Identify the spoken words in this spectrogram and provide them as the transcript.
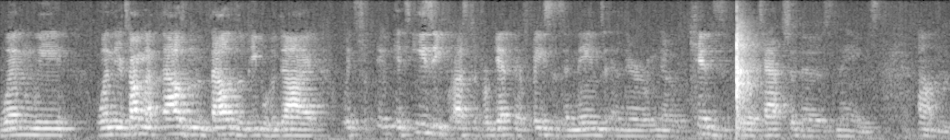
when we, when you're talking about thousands and thousands of people who die, it's, it's easy for us to forget their faces and names and their you know kids attached to those names. Um,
